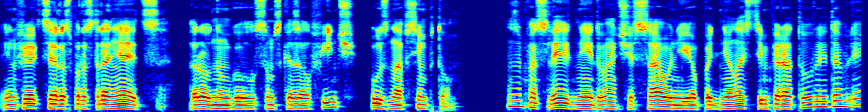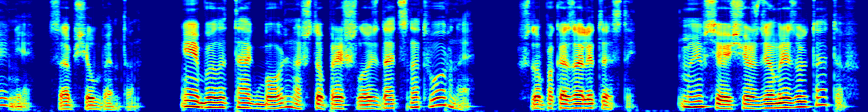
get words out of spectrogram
«Инфекция распространяется», — ровным голосом сказал Финч, узнав симптом. «За последние два часа у нее поднялась температура и давление», — сообщил Бентон. «И было так больно, что пришлось дать снотворное. Что показали тесты? Мы все еще ждем результатов.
